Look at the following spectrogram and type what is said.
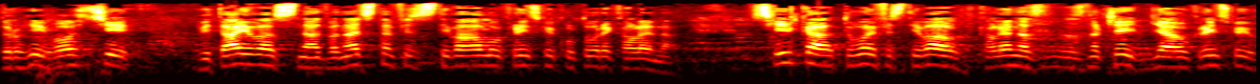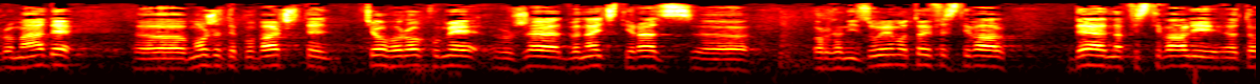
дорогі гості, вітаю вас на 12-му фестивалу української культури Калена. Скільки той фестиваль Калена значить для української громади, е, можете побачити, цього року ми вже 12 раз е, організуємо той фестиваль, де на фестивалі е,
